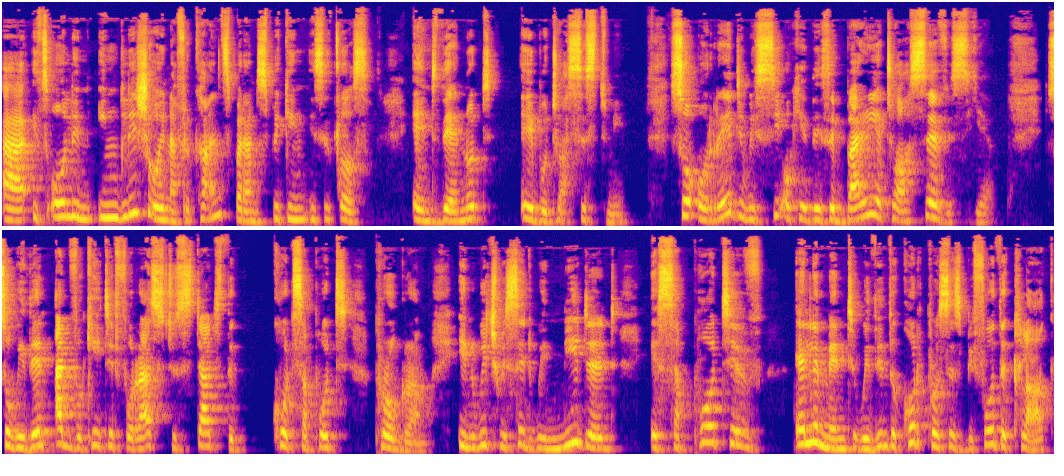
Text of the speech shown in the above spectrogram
uh, it's all in English or in Afrikaans, but I'm speaking isiXhosa, and they're not able to assist me. So already we see, okay, there's a barrier to our service here. So we then advocated for us to start the court support program, in which we said we needed a supportive element within the court process before the clerk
